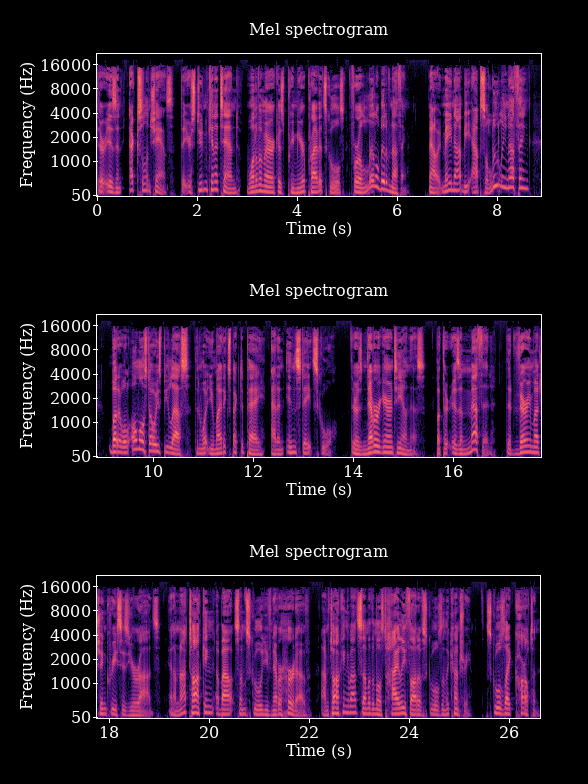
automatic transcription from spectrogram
there is an excellent chance that your student can attend one of America's premier private schools for a little bit of nothing. Now, it may not be absolutely nothing, but it will almost always be less than what you might expect to pay at an in state school. There is never a guarantee on this, but there is a method that very much increases your odds. And I'm not talking about some school you've never heard of. I'm talking about some of the most highly thought of schools in the country. Schools like Carleton,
